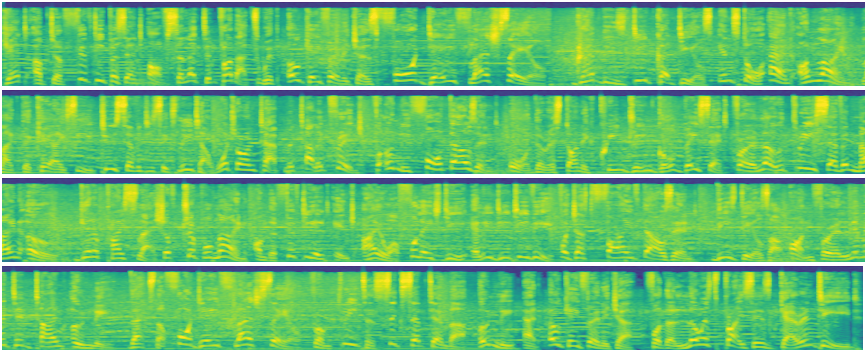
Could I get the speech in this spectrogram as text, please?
Get up to 50% off selected products with OK Furniture's four-day flash sale. Grab these deep-cut deals in-store and online, like the KIC 276-litre water on tap metallic fridge for only 4,000, or the Restonic Queen Dream Gold base set for a low 3790. Get a price slash of 999 on the 58-inch Aiwa Full HD LED TV for just 5,000. These deals are on for a limited time only. That's the four-day flash sale from 3 to 6 September, only at OK Furniture for the lowest prices guaranteed.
